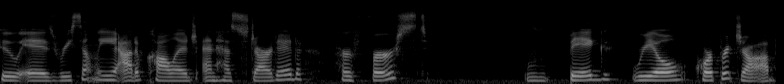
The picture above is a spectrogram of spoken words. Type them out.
who is recently out of college and has started her first big, real corporate job.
